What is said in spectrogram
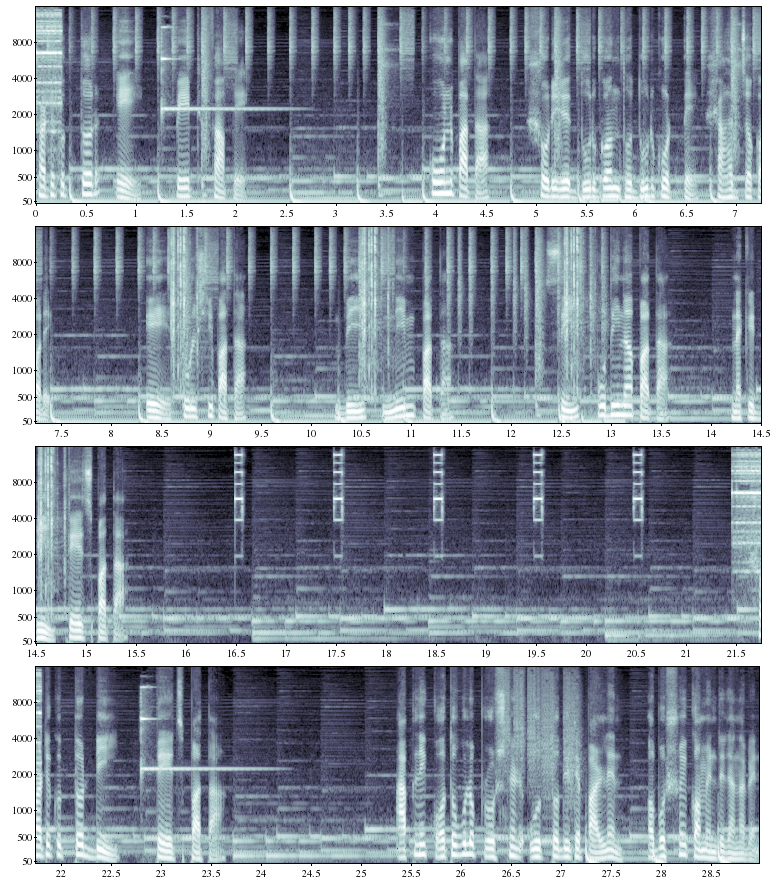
সঠিক উত্তর এ, পেট ফাঁপে। কোন পাতা শরীরের দুর্গন্ধ দূর করতে সাহায্য করে? এ, তুলসী পাতা। বি, নিম পাতা। সি, পুদিনা পাতা, নাকি ডি তেজপাতা সঠিক উত্তর ডি তেজপাতা আপনি কতগুলো প্রশ্নের উত্তর দিতে পারলেন, অবশ্যই কমেন্টে জানাবেন।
